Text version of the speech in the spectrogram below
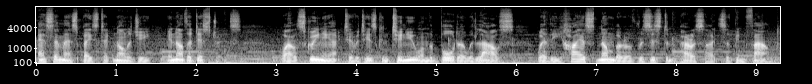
SMS-based technology in other districts, while screening activities continue on the border with Laos, where the highest number of resistant parasites have been found.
